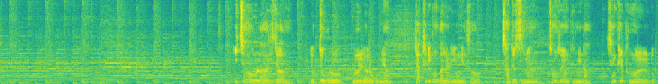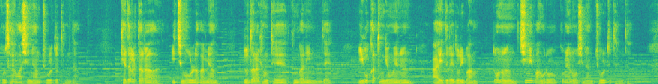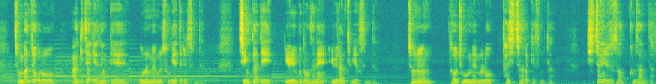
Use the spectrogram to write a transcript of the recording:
2층을 올라가기 전 옆쪽으로 문을 열어보면 짜투리 공간을 이용해서 자주 쓰는 청소용품이나 생필품을 놓고 사용하시면 좋을 듯 합니다. 계단을 따라 2층을 올라가면 누다락 형태의 공간이 있는데 이곳 같은 경우에는 아이들의 놀이방 또는 취미방으로 꾸며놓으시면 좋을 듯 합니다. 전반적으로 아기자기한 형태의 오늘 매물 소개해드렸습니다. 지금까지 유일부동산의 유일한 TV였습니다. 저는 더 좋은 매물로 다시 찾아뵙겠습니다. 시청해주셔서 감사합니다.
